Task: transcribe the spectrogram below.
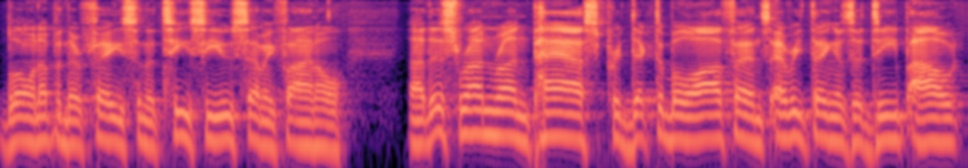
blowing up in their face in the TCU semifinal. Uh, this run, run, pass, predictable offense, everything is a deep out,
